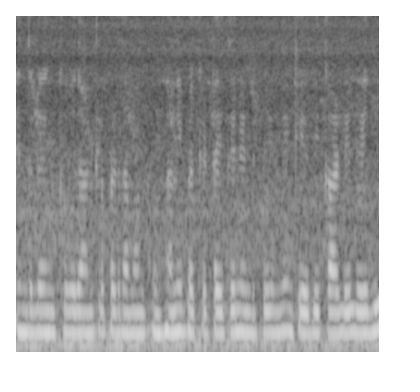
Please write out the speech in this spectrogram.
ఇందులో ఇంకో దాంట్లో పెడదాం అనుకుంటున్నాను. ఈ బకెట్ అయితే నిండిపోయింది ఇంకేది ఖాళీ లేదు.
